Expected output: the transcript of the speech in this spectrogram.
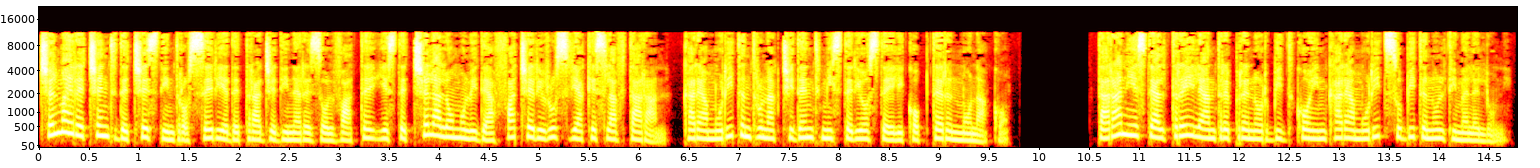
Cel mai recent deces dintr-o serie de tragedii nerezolvate este cel al omului de afaceri rus Vyacheslav Taran, care a murit într-un accident misterios de elicopter în Monaco. Taran este al treilea antreprenor Bitcoin care a murit subit în ultimele luni.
